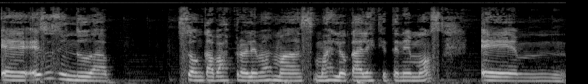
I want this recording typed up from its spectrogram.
Eh, eso sin duda son capaz problemas más, más locales que tenemos. Eh,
